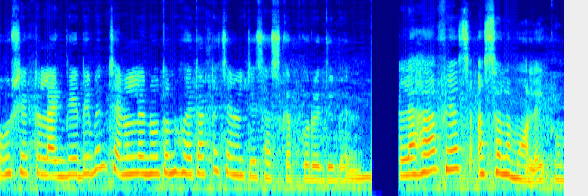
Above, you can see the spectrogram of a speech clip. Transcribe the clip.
অবশ্যই একটা লাইক দিয়ে দেবেন। চ্যানেলে নতুন হয়ে থাকলে চ্যানেলটি সাবস্ক্রাইব করে দিবেন। আল্লাহ হাফেজ, আসসালামু আলাইকুম।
